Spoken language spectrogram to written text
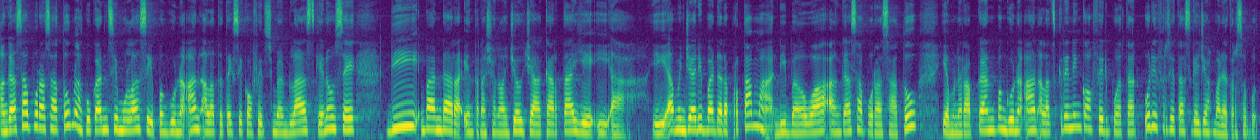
Angkasa Pura I melakukan simulasi penggunaan alat deteksi COVID-19 Genose di Bandara Internasional Yogyakarta YIA. YIA menjadi bandara pertama di bawah Angkasa Pura I yang menerapkan penggunaan alat screening COVID buatan Universitas Gajah Mada tersebut.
